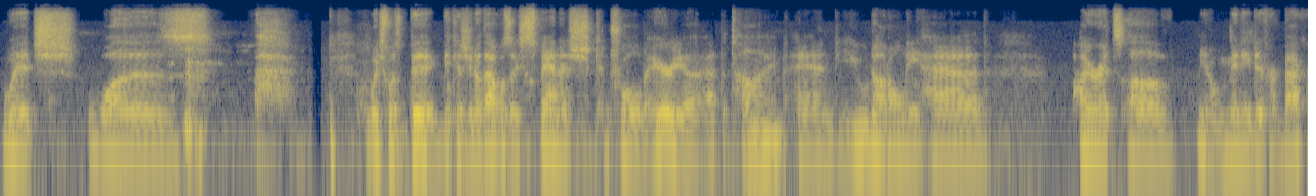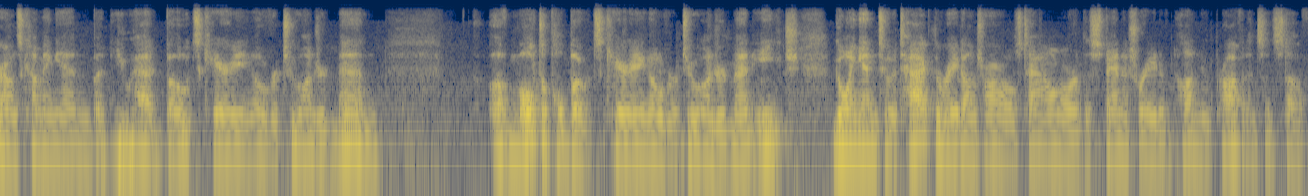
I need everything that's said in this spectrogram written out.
which was which was big because you know that was a Spanish controlled area at the hmm. time, and you not only had pirates of you know many different backgrounds coming in, but you had boats carrying over 200 men of multiple boats carrying over 200 men each going in to attack the raid on Charles Town or the Spanish raid of, on New Providence and stuff.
